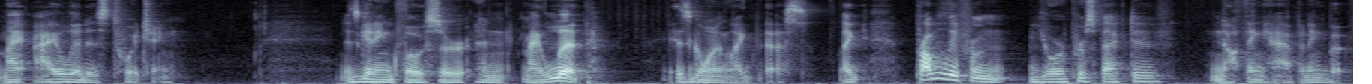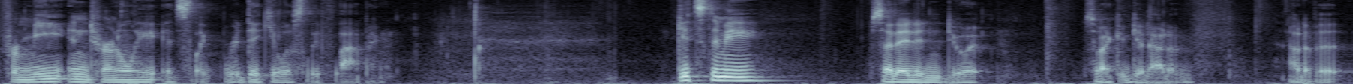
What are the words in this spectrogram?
my eyelid is twitching. It's getting closer, and my lip is going like this. Like, probably from your perspective, nothing happening, but for me internally, it's like ridiculously flapping. Gets to me, said I didn't do it, so I could get out of out of it.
